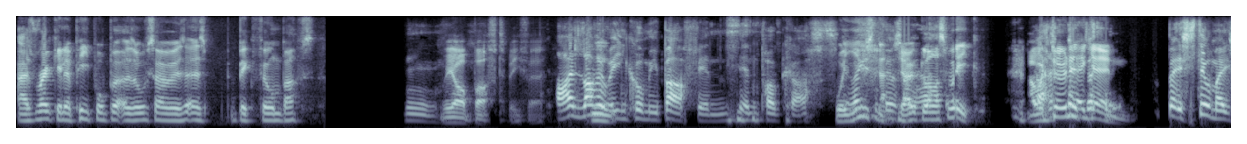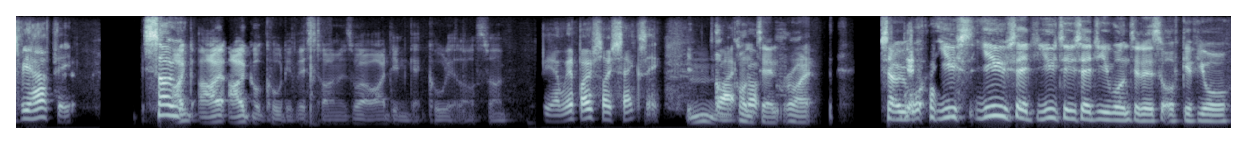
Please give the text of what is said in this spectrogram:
as regular people, but as also as, as big film buffs. hmm. we are buff, to be fair. I love it Hmm. when you call me buff in, in podcasts. We It used me that joke last week. And we're doing it again. But it still makes me happy. So I, I, I got called it this time as well. I didn't get called it last time. Yeah, we're both so sexy. Mm. Right. content, right? So what, you you said you two said you wanted to sort of give your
